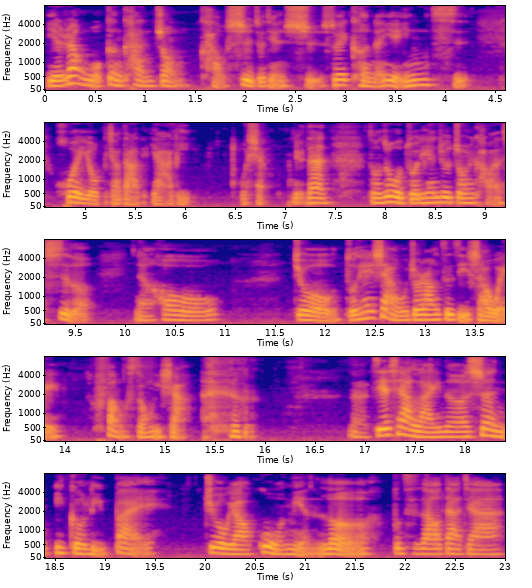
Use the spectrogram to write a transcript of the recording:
也让我更看重考试这件事，所以可能也因此会有比较大的压力。我想，但总之我昨天就终于考完试了，然后。就昨天下午就让自己稍微放松一下，那接下来呢，剩一个礼拜就要过年了，不知道大家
